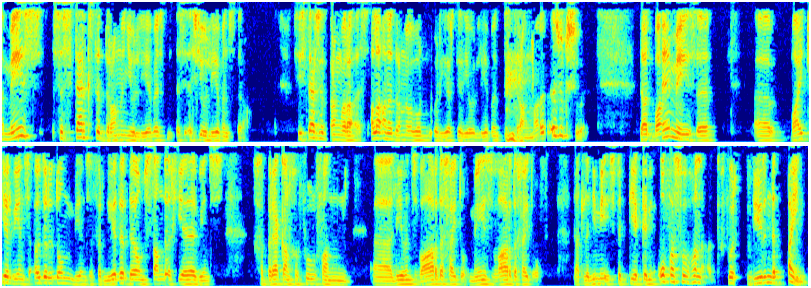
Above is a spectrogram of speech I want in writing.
'n mens se sterkste drang in jou lewe is is is jou lewensdrang. Dis die sterkste drang wat daar is. Alle ander drange word oorheers deur jou lewensdrang, maar dit is ook so dat baie mense uh baie keer weens ouderdom, weens 'n vernederde omstandighede, weens gebrek aan gevoel van uh lewenswaardigheid of menswaardigheid of dat hulle nie meer iets beteken nie of as gevolg van voortdurende pyn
